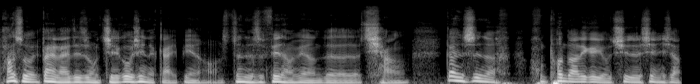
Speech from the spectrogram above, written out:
它所带来的这种结构性的改变哈，真的是非常非常的强。但是呢，我们碰到了一个有趣的现象，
